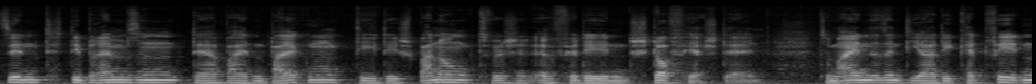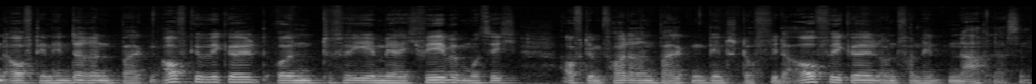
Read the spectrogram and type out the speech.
sind die Bremsen der beiden Balken, die die Spannung zwischen, äh, für den Stoff herstellen. Zum einen sind ja die Kettfäden auf den hinteren Balken aufgewickelt und für je mehr ich webe, muss ich auf dem vorderen Balken den Stoff wieder aufwickeln und von hinten nachlassen.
